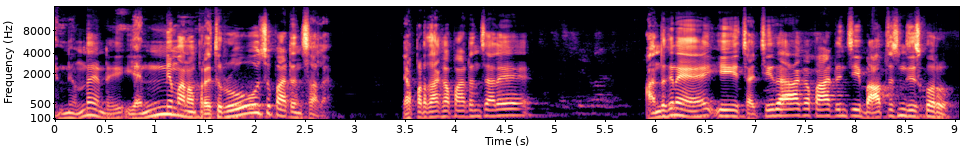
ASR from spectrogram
ఎన్ని ఉన్నాయండి? ఇవన్నీ మనం ప్రతిరోజు పాటించాలి. ఎప్పటిదాకా పాటించాలి? అందుకనే ఈ చచ్చిదాకా పాటించి బాప్తిసం తీసుకోరు.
